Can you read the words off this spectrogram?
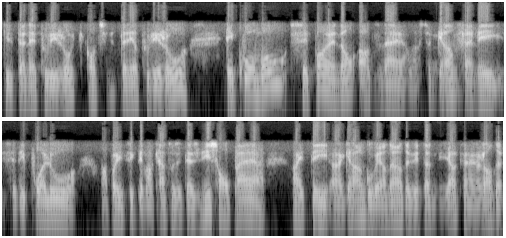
qu'il tenait tous les jours, qu'il continue de tenir tous les jours. Et Cuomo, c'est pas un nom ordinaire. C'est une grande famille. C'est des poids lourds en politique démocrate aux États-Unis. Son père a été un grand gouverneur de l'État de New York, un genre de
